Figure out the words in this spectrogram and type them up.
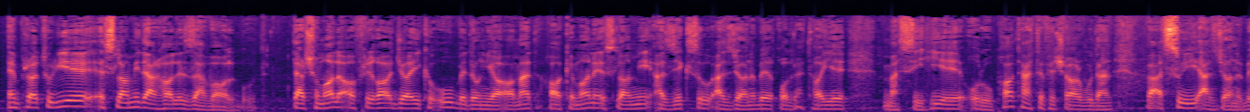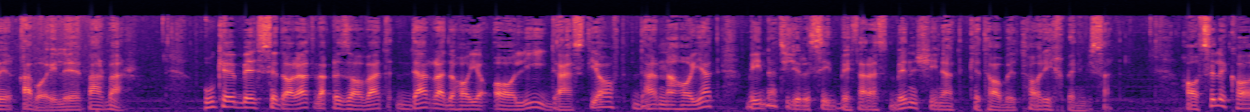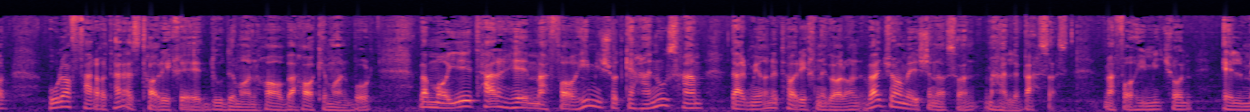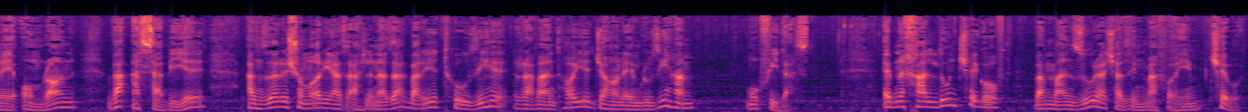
امپراتوری اسلامی در حال زوال بود. در شمال آفریقا، جایی که او به دنیا آمد، حاکمان اسلامی از یک سو از جانب قدرت‌های مسیحی اروپا تحت فشار بودند و از سوی از جانب قبایل بربر. او که به صدارت و قضاوت در رده های عالی دست یافت، در نهایت به این نتیجه رسید بهتر است بنشیند کتاب تاریخ بنویسد. حاصل کار او را فراتر از تاریخ دودمان ها و حاکمان برد و مایه طرح مفاهیمی شد که هنوز هم در میان تاریخ نگاران و جامعه شناسان محل بحث است. مفاهیمی چون علم عمران و عصبیه از نظر شماری از اهل نظر برای توضیح روندهای جهان امروزی هم مفید است. ابن خلدون چه گفت و منظورش از این مفاهیم چه بود؟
